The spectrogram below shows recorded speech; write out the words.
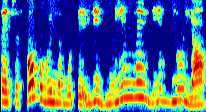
це число повинно бути відмінне від нуля.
